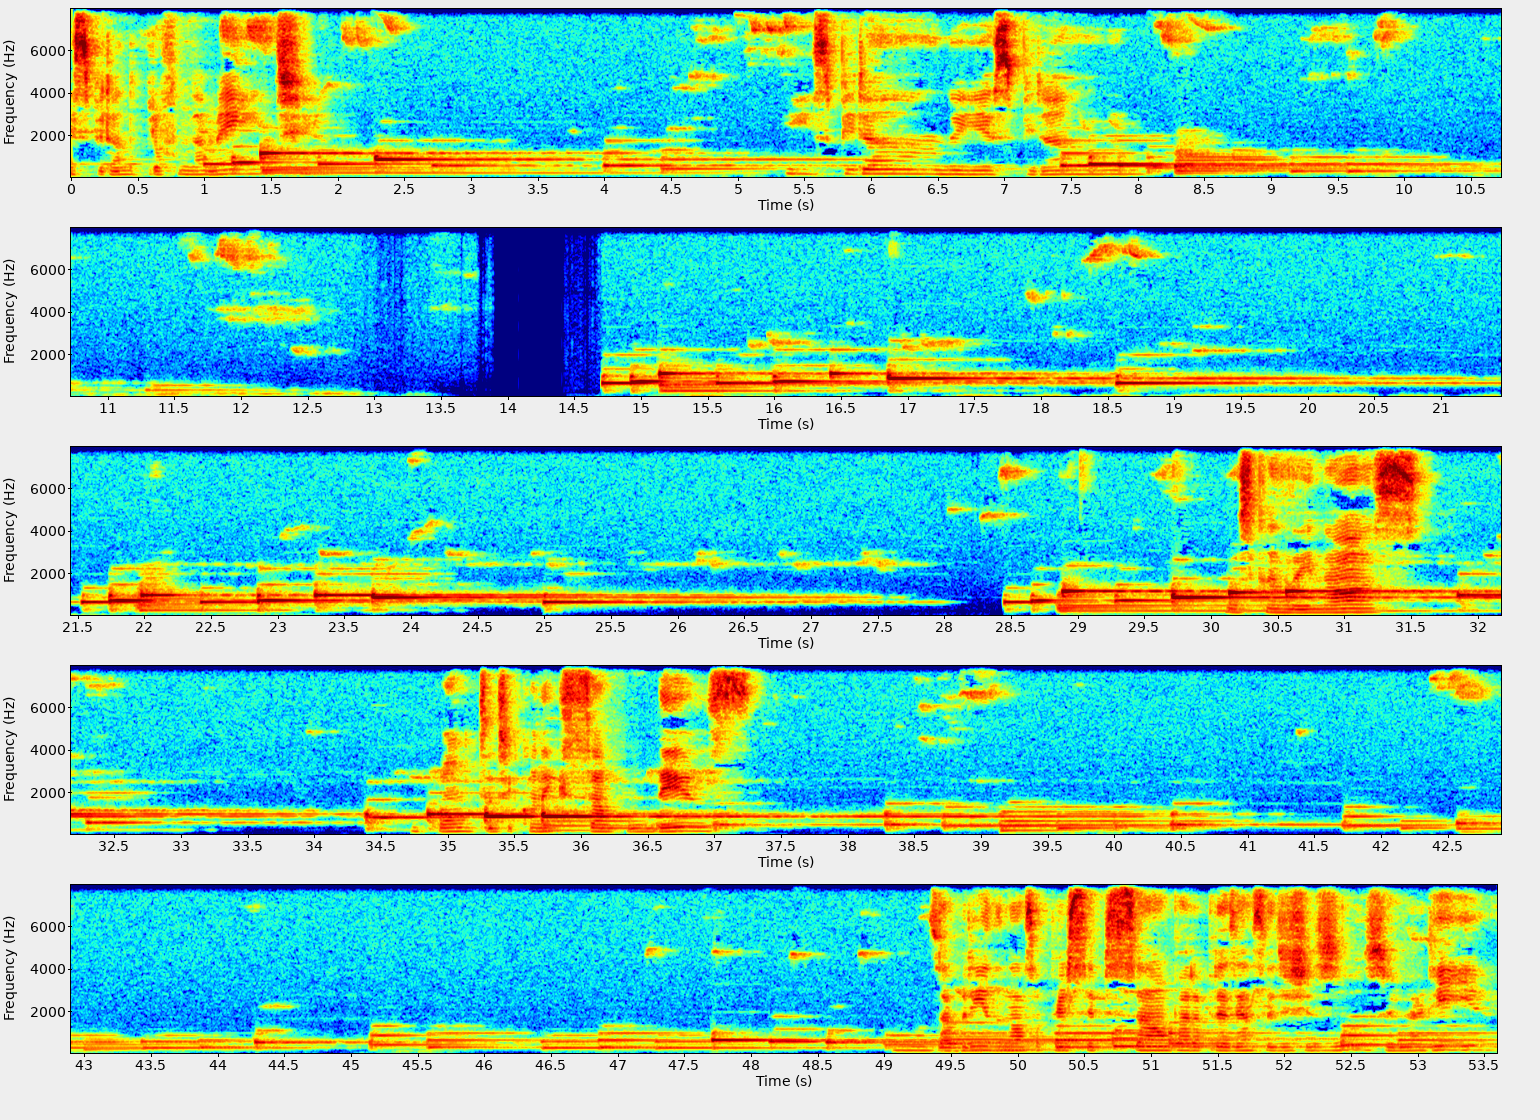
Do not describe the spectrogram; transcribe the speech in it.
respirando profundamente, inspirando e expirando. Buscando em nós um ponto de conexão com Deus. Vamos abrindo nossa percepção para a presença de Jesus e Maria.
